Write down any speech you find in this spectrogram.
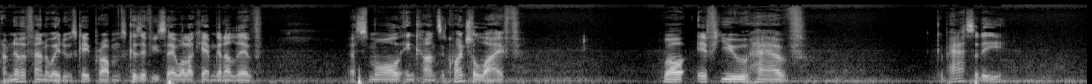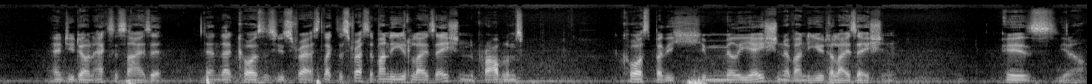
I've never found a way to escape problems because if you say, well, okay, I'm going to live a small, inconsequential life, well, if you have capacity and you don't exercise it, then that causes you stress. Like the stress of underutilization, the problems caused by the humiliation of underutilization is, you know,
